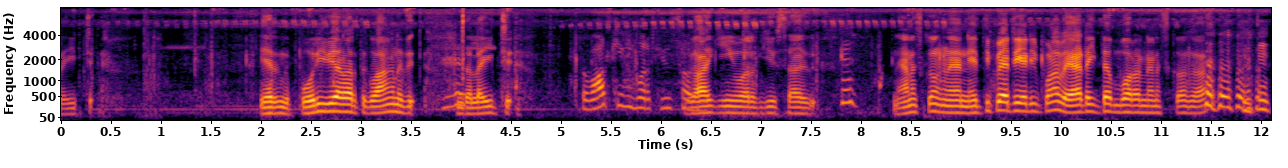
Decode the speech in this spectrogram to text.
ரைட்டு இறந்து பொறி வியாபாரத்துக்கு வாங்கினது இந்த லைட்டு வாக்கிங் போறக்கு யூஸ் ஆகுது. வாக்கிங் வரக்கு யூஸ் ஆகுது. நினச்சிக்கோங்க. நெத்தி பேட்டரி அடிட்டு போனால் வேட்டைக்கு தான் போகிறேன்னு நினச்சிக்கோங்க.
